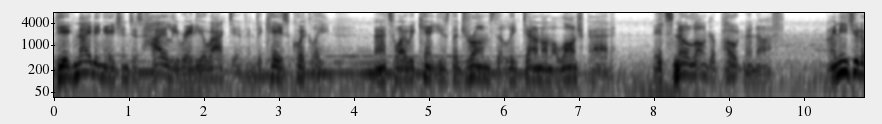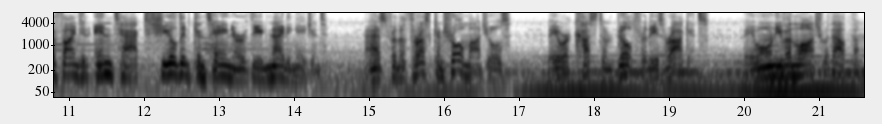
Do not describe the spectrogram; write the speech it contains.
The igniting agent is highly radioactive and decays quickly. That's why we can't use the drums that leak down on the launch pad. It's no longer potent enough. I need you to find an intact, shielded container of the igniting agent. As for the thrust control modules, they were custom built for these rockets. They won't even launch without them.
